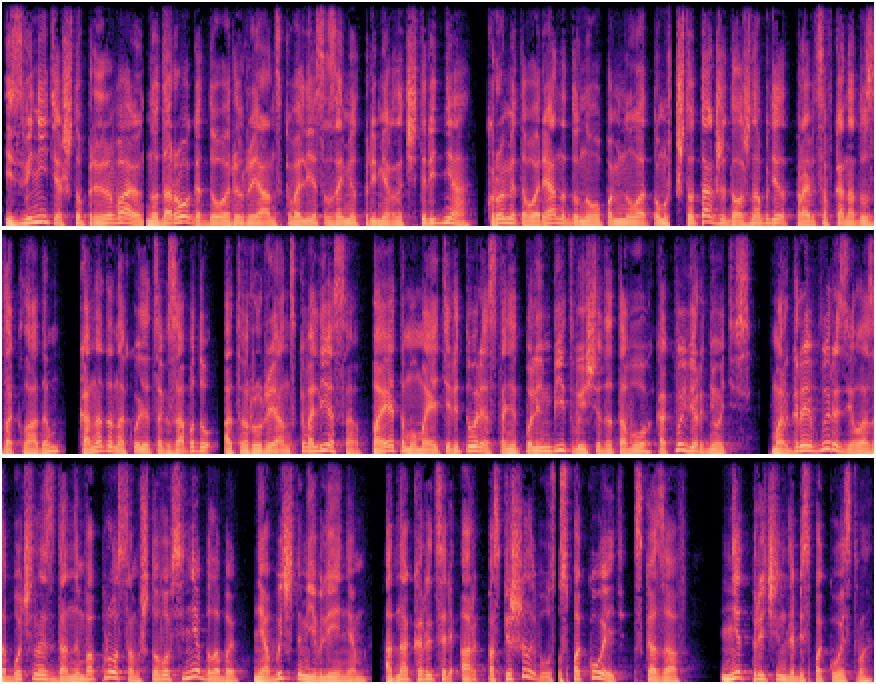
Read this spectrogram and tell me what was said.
Извините, что прерываю, но дорога до Рюрианского леса займет примерно 4 дня. Кроме того, Риана Дуно упомянула о том, что также должна будет отправиться в Канаду с докладом. Канада находится к западу от Рурианского леса, поэтому моя территория станет полем битвы еще до того, как вы вернетесь. Маргрей выразила озабоченность данным вопросом, что вовсе не было бы необычным явлением. Однако рыцарь Арк поспешил его успокоить, сказав, нет причин для беспокойства.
